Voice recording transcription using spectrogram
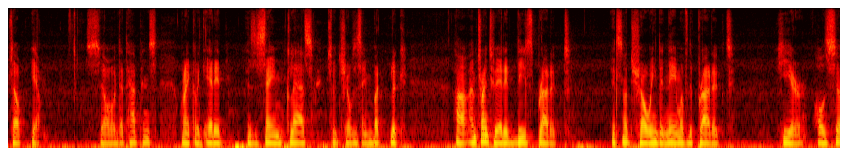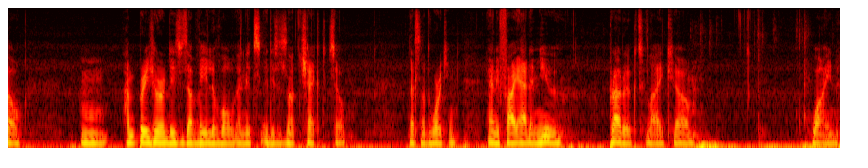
So yeah. So that happens. When I click edit it's the same class so it shows the same. But look uh, I'm trying to edit this product. It's not showing the name of the product here. Also mm, I'm pretty sure this is available and it's this is not checked. So that's not working and if I add a new product like um, wine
